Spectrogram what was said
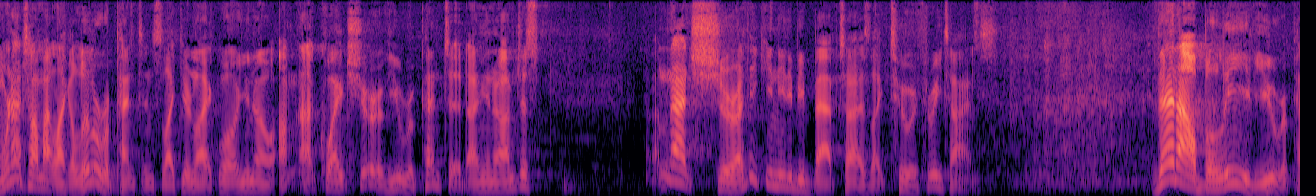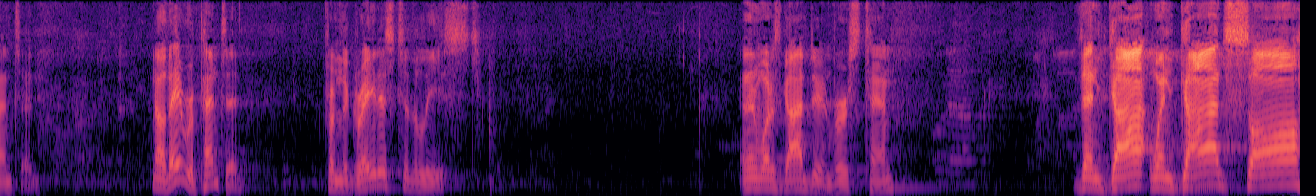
And we're not talking about like a little repentance, like you're like, well, you know, I'm not quite sure if you repented. I, you know, I'm just I'm not sure. I think you need to be baptized like two or three times. then I'll believe you repented. No, they repented from the greatest to the least. And then what does God do in verse 10? Then God, when God saw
